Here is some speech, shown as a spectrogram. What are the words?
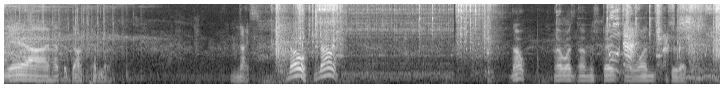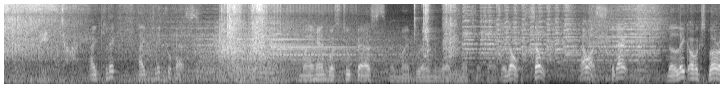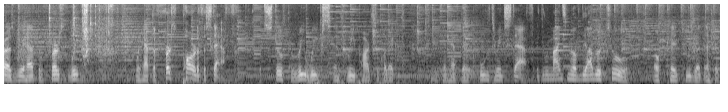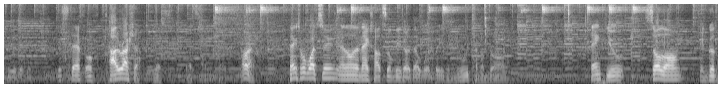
Yeah. I had the Dark Peddler. Nice. No! No! No. That was a mistake. I won't do that. Win this time. I clicked. I clicked too fast. My hand was too fast and my brain was not so fast as always. So, that was today. The League of Explorers. We have the first week. We have the first part of the staff. It's still three weeks and three parts to collect. So we can have the ultimate staff. It reminds me of Diablo 2 of K2Z. Uh, K2Z. The staff of Tal Rasha. Yes, that's how you say it. Alright. Thanks for watching, and on the next Hearthstone video, that will be the new Tavern Brawl. Thank you so long, and good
